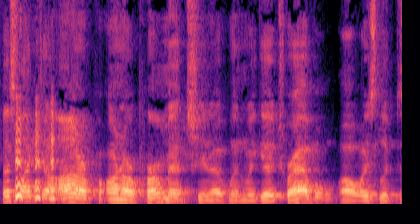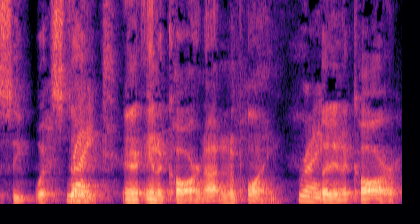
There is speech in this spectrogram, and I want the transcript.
that's like uh, on our on our permits. You know, when we go travel, I always look to see what state Right. in, a, in a car, not in a plane. Right. But in a car,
